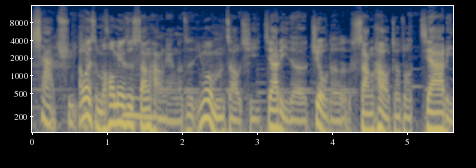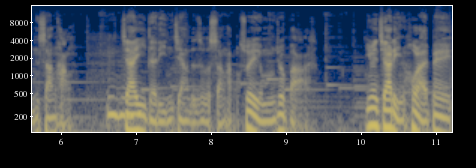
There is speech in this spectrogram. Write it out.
下去。那为什么后面是商行两个字？嗯、因为我们早期家里的旧的商号叫做嘉林商行，嘉义的临江的这个商行，所以我们就把，因为嘉林后来被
